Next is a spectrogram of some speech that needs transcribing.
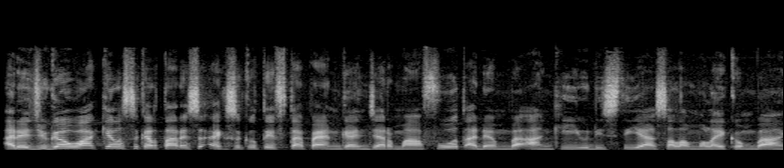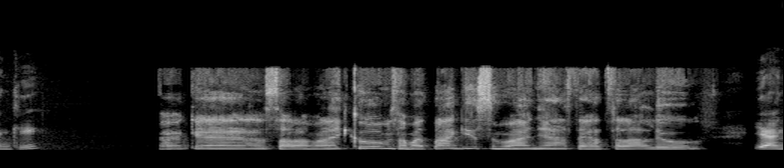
Ada juga Wakil Sekretaris Eksekutif TPN Ganjar Mahfud, ada Mbak Angki Yudistia. Assalamualaikum Mbak Angki. Oke, Assalamualaikum, selamat pagi semuanya, sehat selalu. Yang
